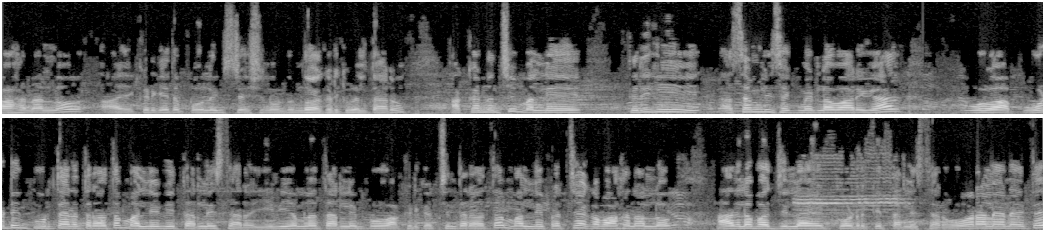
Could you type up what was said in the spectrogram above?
వాహనాల్లో ఆ ఎక్కడికైతే పోలింగ్ స్టేషన్ ఉంటుందో అక్కడికి వెళ్తారు. అక్కడి నుంచి మళ్ళీ తిరిగి అసెంబ్లీ సెగ్మెంట్ల వారీగా ఓటింగ్ పూర్తయిన తర్వాత మళ్ళీ ఇవి తరలిస్తారు. ఈవీఎంల తరలింపు అక్కడికి వచ్చిన తర్వాత మళ్ళీ ప్రత్యేక వాహనాల్లో ఆదిలాబాద్ జిల్లా హెడ్ క్వార్టర్కి తరలిస్తారు. ఓవరాల్గానైతే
